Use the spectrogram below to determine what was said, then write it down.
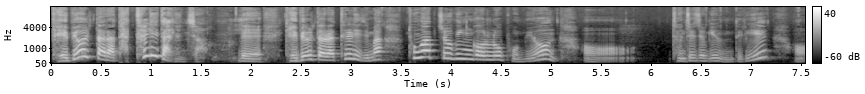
개별 따라 다 틀리다는 점. 네, 개별 따라 틀리지만 통합적인 걸로 보면 어 전체적인 운들이 어,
